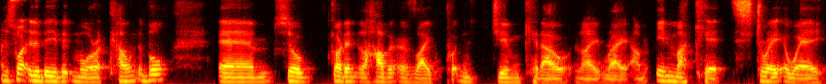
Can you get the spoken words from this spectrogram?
I just wanted to be a bit more accountable. Um, so got into the habit of like putting gym kit out and like, right, I'm in my kit straight away.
